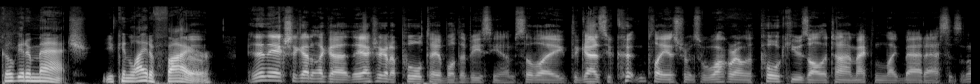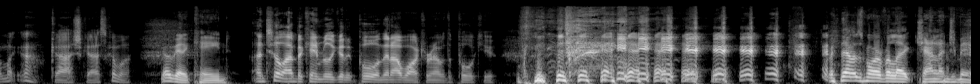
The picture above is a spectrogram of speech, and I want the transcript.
Go get a match. You can light a oh. fire. And then they actually got like a they actually got a pool table at the BCM. So like the guys who couldn't play instruments would walk around with pool cues all the time, acting like badasses. And I'm like, oh gosh, guys, come on. Go get a cane. Until I became really good at pool, and then I walked around with a pool cue. that was more of a like challenge me.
